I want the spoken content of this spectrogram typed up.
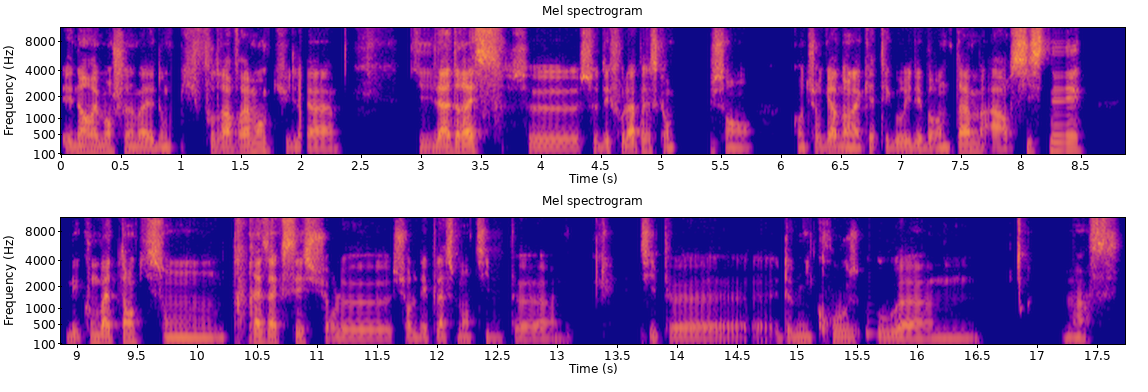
énormément Sean O'Malley. Donc il faudra vraiment qu'il qu'il adresse ce, défaut-là, parce qu'en plus, quand tu regardes dans la catégorie des bantam, alors si ce n'est les combattants qui sont très axés sur le, sur le déplacement type, euh, type Dominique Cruz ou mince,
